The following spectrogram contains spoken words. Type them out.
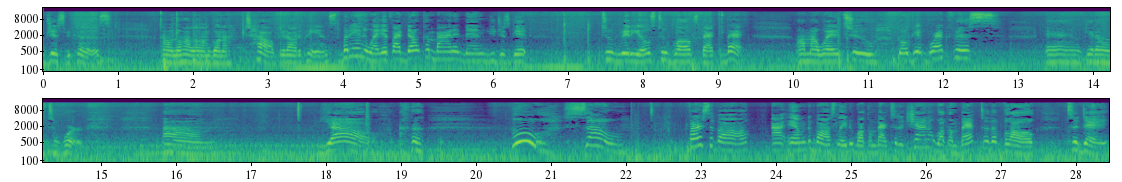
just because. I don't know how long I'm to talk. It all depends. But anyway, if I don't combine it, then you just get two videos, two vlogs back to back. On my way to go get breakfast and get on to work. Um, y'all. Whew. So, first of all, I am the boss lady. Welcome back to the channel. Welcome back to the vlog today.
